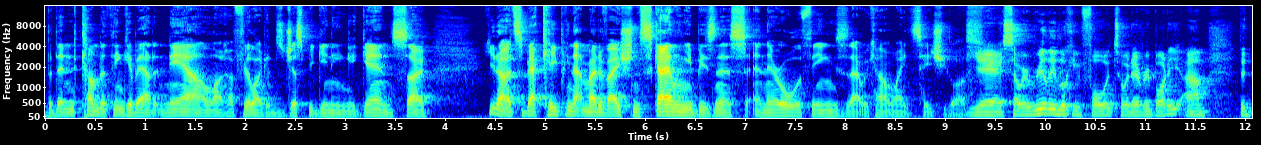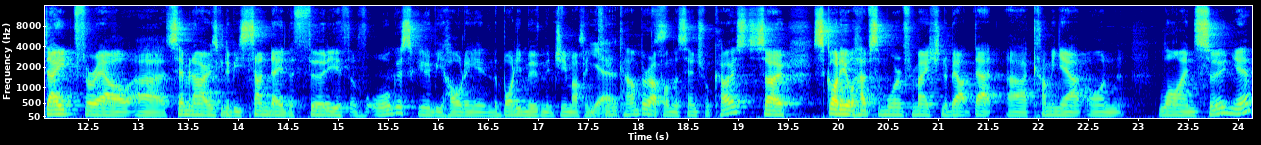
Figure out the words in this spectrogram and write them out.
but then come to think about it now like i feel like it's just beginning again so you know it's about keeping that motivation scaling your business and they're all the things that we can't wait to teach you guys Yeah, so we're really looking forward to it, everybody. Um, the date for our uh, seminar is going to be Sunday, the 30th of August. We're going to be holding it in the Body Movement Gym up in Yeah. Kincumber, up on the Central Coast. So Scotty will have some more information about that uh, coming out online soon, yeah?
